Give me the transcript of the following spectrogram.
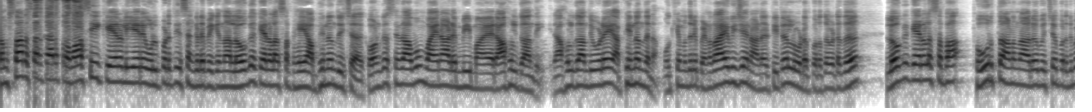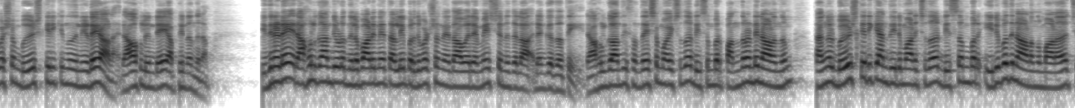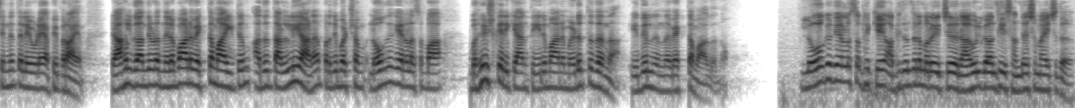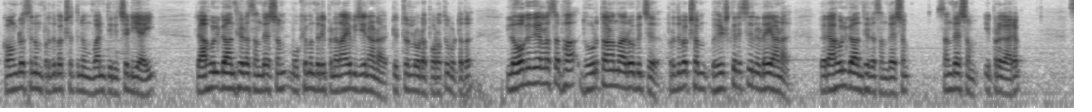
സംസ്ഥാന സർക്കാർ പ്രവാസി കേരളീയരെ ഉൾപ്പെടുത്തി സംഘടിപ്പിക്കുന്ന ലോക കേരള സഭയെ അഭിനന്ദിച്ച് കോൺഗ്രസ് നേതാവും വയനാട് എം പിയുമായ രാഹുൽ ഗാന്ധി. രാഹുൽ ഗാന്ധിയുടെ അഭിനന്ദനം. മുഖ്യമന്ത്രി പിണറായി വിജയനാണ് ട്വിറ്ററിലൂടെ പുറത്തുവിട്ടത്. ലോക കേരള സഭ ധൂർത്താണെന്ന് ആരോപിച്ച് പ്രതിപക്ഷം ബഹിഷ്കരിക്കുന്നതിനിടെയാണ് രാഹുലിന്റെ അഭിനന്ദനം. ഇതിനിടെ രാഹുൽ ഗാന്ധിയുടെ നിലപാടിനെ തള്ളി പ്രതിപക്ഷ നേതാവ് രമേശ് ചെന്നിത്തല രംഗത്തെത്തി. രാഹുൽ ഗാന്ധി സന്ദേശം അയച്ചത് ഡിസംബർ പന്ത്രണ്ടിനാണെന്നും തങ്ങൾ ബഹിഷ്കരിക്കാൻ തീരുമാനിച്ചത് ഡിസംബർ ഇരുപതിനാണെന്നുമാണ് ചെന്നിത്തലയുടെ അഭിപ്രായം. രാഹുൽ ഗാന്ധിയുടെ നിലപാട് വ്യക്തമായിട്ടും അത് തള്ളിയാണ് പ്രതിപക്ഷം ലോക കേരള സഭ ബഹിഷ്കരിക്കാൻ തീരുമാനമെടുത്തതെന്ന് ഇതിൽ നിന്ന് വ്യക്തമാകുന്നു. ലോക കേരള സഭയ്ക്ക് അഭിനന്ദനം അറിയിച്ച് രാഹുൽ ഗാന്ധി സന്ദേശം അയച്ചത് കോൺഗ്രസിനും പ്രതിപക്ഷത്തിനും വൻ തിരിച്ചടിയായി. രാഹുൽ ഗാന്ധിയുടെ സന്ദേശം മുഖ്യമന്ത്രി പിണറായി വിജയനാണ് ട്വിറ്ററിലൂടെ പുറത്തുവിട്ടത്. ലോക കേരള സഭ ധൂർത്താണെന്ന് ആരോപിച്ച് പ്രതിപക്ഷം ബഹിഷ്കരിച്ചതിനിടെയാണ് രാഹുൽ ഗാന്ധിയുടെ സന്ദേശം. സന്ദേശം ഇപ്രകാരം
